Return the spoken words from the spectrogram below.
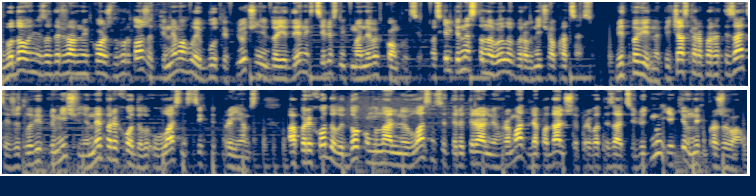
Збудовані за державний кошт гуртожитки не могли бути включені до єдиних цілісних майнових комплексів, оскільки не становили виробничого процесу. Відповідно, під час корпоратизації житлові приміщення не переходили у власність цих підприємств, а переходили до комунальної власності територіальних громад для подальшої приватизації людьми, які в них проживали.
